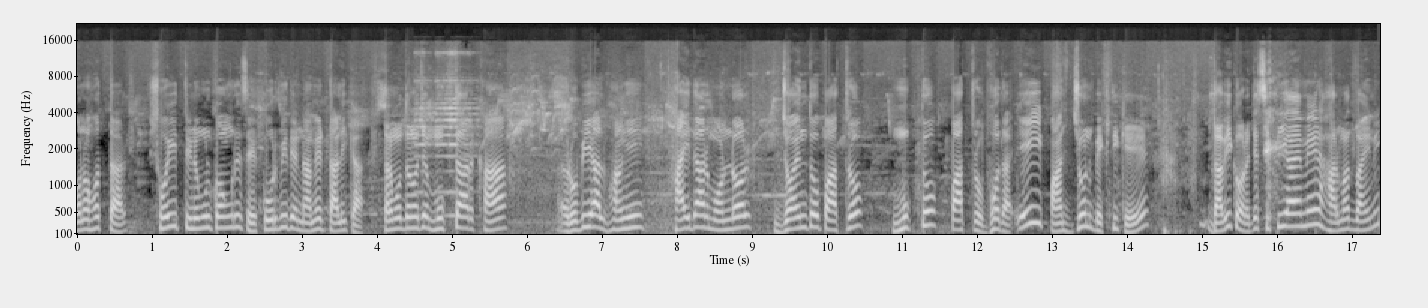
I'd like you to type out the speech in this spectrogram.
গণহত্যার শহীদ তৃণমূল কংগ্রেসের কর্মীদের নামের তালিকা। তার মধ্যে হচ্ছে মুক্তার খাঁ, রবিয়াল ভাঙি, হায়দার মণ্ডল, জয়ন্ত পাত্র মুক্ত পাত্র, ভোদা। এই পাঁচজন ব্যক্তিকে দাবি করে যে সিপিআইএমের হারমাত বাহিনী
